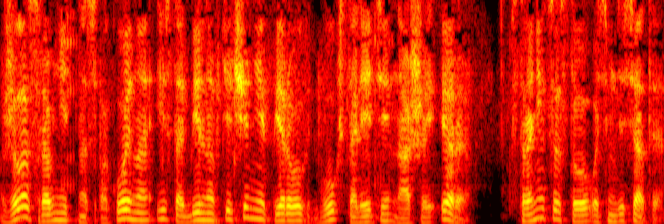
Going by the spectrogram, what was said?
жила сравнительно спокойно и стабильно в течение первых двух столетий нашей эры. Страница 180.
